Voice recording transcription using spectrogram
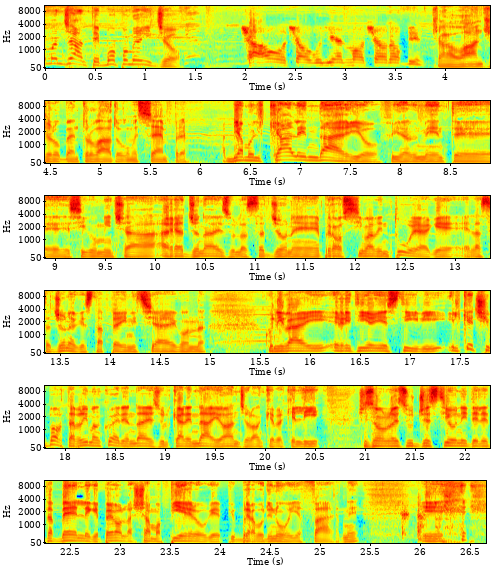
Mangiante, buon pomeriggio. Ciao, ciao Guglielmo, ciao Robin. Ciao Angelo, ben trovato come sempre. Abbiamo il calendario, finalmente si comincia a ragionare sulla stagione prossima Ventura, che è la stagione che sta per iniziare con, con, i vari ritiri estivi, il che ci porta prima ancora di andare sul calendario, Angelo, anche perché lì ci sono le suggestioni delle tabelle che però lasciamo a Piero che è più bravo di noi a farne.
